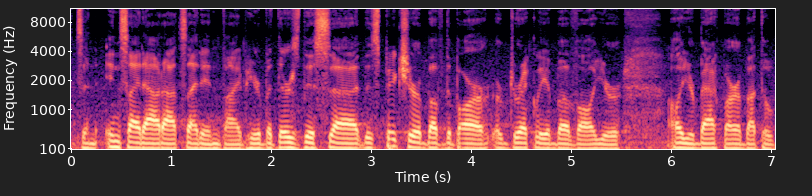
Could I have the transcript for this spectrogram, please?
it's an inside out, outside in vibe here. But there's this uh, this picture above the bar, or directly above all your all your back bar about the.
